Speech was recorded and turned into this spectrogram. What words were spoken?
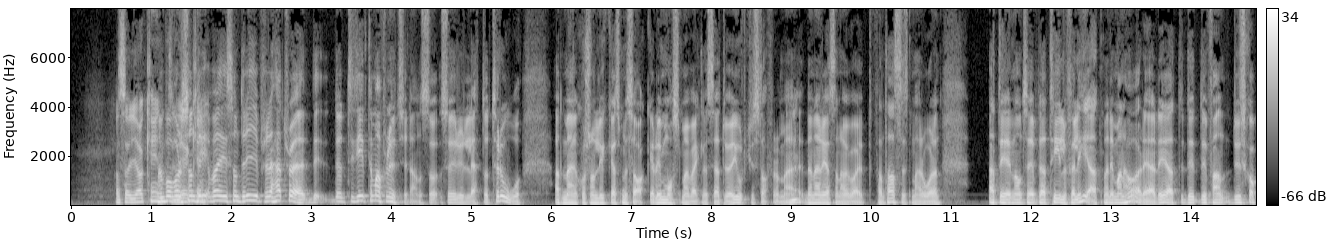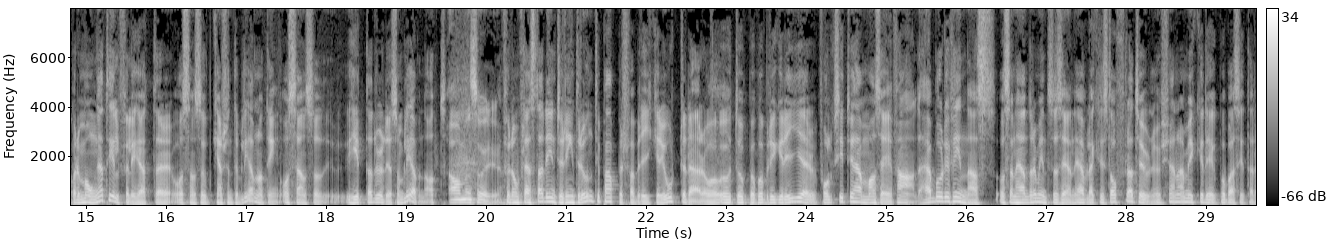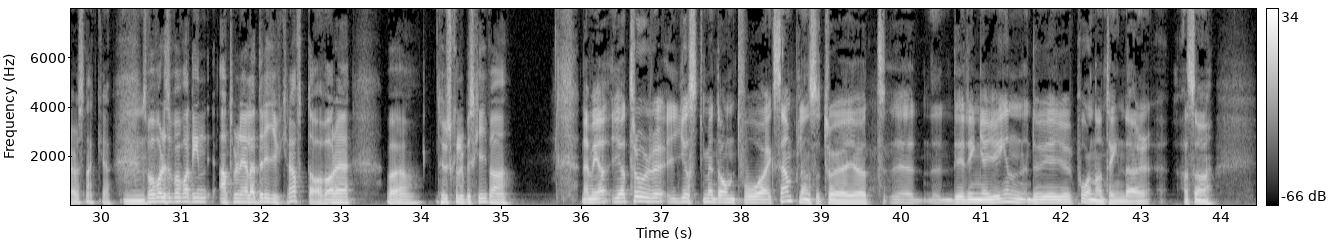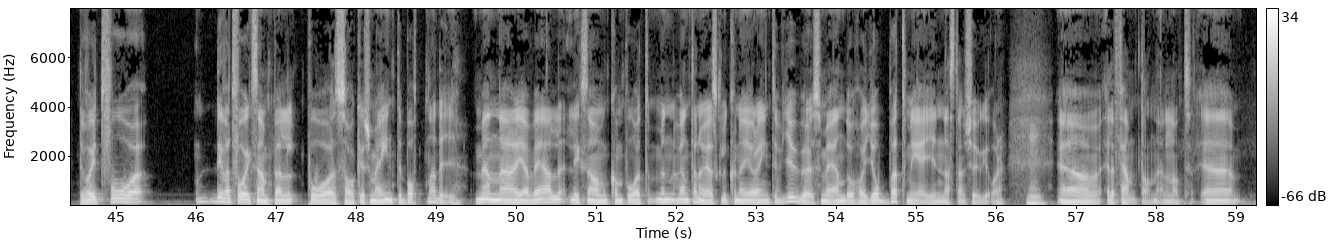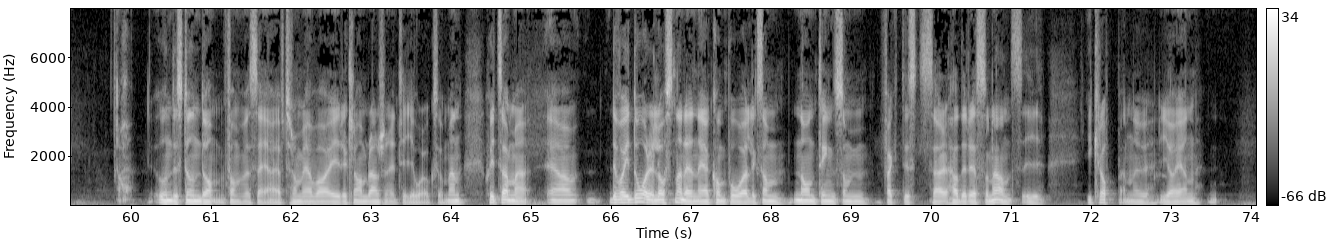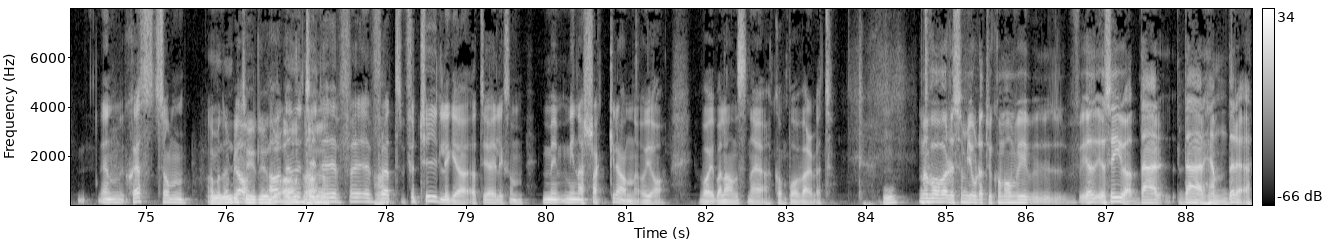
Alltså jag kan Men inte... vad, var det som kan- driv, vad är det som driver? För det här tror jag, det, tittar man från utsidan så, så är det lätt att tro att människor som lyckas med saker, det måste man verkligen säga att du har gjort Kristoffer, de Mm. den här resan har ju varit fantastisk de här åren. Att det är någon typ av tillfällighet, men det man hör är, det är att det, det fan, du skapade många tillfälligheter och sen så kanske inte blev någonting och sen så hittade du det som blev något. Ja, men så är det ju. För de flesta hade inte ringt runt till pappersfabriker och gjort det där och uppe på bryggerier. Folk sitter ju hemma och säger fan det här borde finnas och sen händer de inte så säger en jävla Kristoffer tur nu, tjänar mycket deg på att bara sitta där och snacka. Så vad var, det, vad var din entreprenöriella drivkraft då? Var det, vad, hur skulle du beskriva? Nej, men jag, jag tror just med de två exemplen så tror jag ju att eh, det ringer ju in, du är ju på någonting där. Alltså, det var ju två, det var två exempel på saker som jag inte bottnade i. Men när jag väl liksom kom på att, men vänta nu, jag skulle kunna göra intervjuer som jag ändå har jobbat med i nästan 20 år. Eh, eller 15 eller något. Eh, understundom får man väl säga eftersom jag var i reklambranschen i tio år också. Men skitsamma. Det var ju då det lossnade när jag kom på liksom någonting som faktiskt så här hade resonans i, i kroppen. Nu gör jag en, en gest som... Ja, men den blir tydlig. Ja, den är Ja, ja. tydlig för, för att förtydliga att jag är liksom, mi- mina chakran och jag var i balans när jag kom på värvet. Men vad var det som gjorde att du kom, om vi, jag, jag ser ju att där, där hände det.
